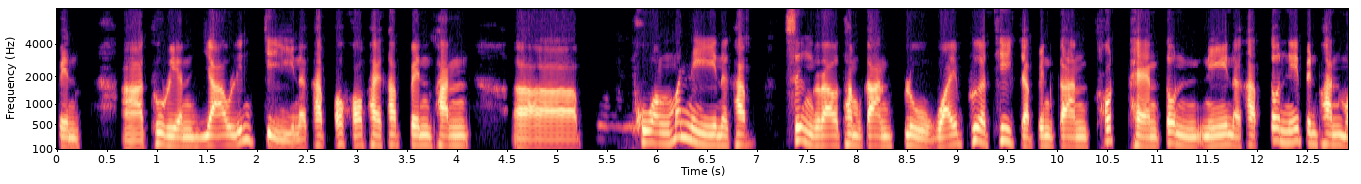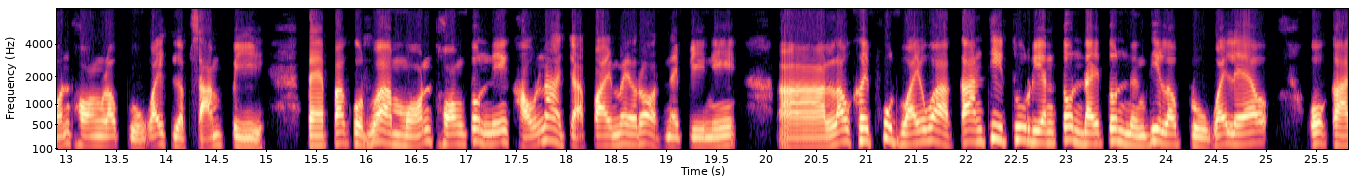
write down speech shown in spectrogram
เป็นทุเรียนยาวลิ้นจี่นะครับขอขออภัยครับเป็นพันธุ์พวงมณีนะครับ ซึ่งเราทำการปลูกไว้เพื่อที่จะเป็นการทดแทนต้นนี้นะครับ ต้นนี้เป็นพันธุ์หมอนทองเราปลูกไว้เกือบ 3 ปี แต่ปรากฏว่าหมอนทองต้นนี้เขาน่าจะไปไม่รอดในปีนี้ เราเคยพูดไว้ว่าการที่ทุเรียนต้นใดต้นหนึ่งที่เราปลูกไว้แล้ว โอกาส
